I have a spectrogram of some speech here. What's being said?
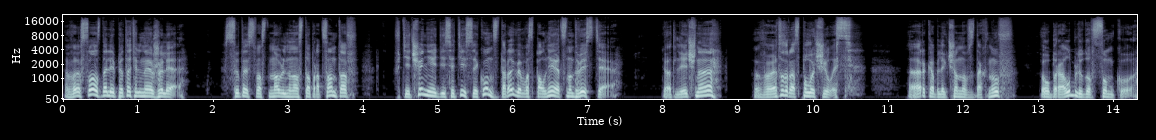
вы создали питательное желе. Сытость восстановлена на 100%, в течение 10 секунд здоровье восполняется на 200. Отлично, в этот раз получилось. Арк, облегченно вздохнув, убрал блюдо в сумку.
